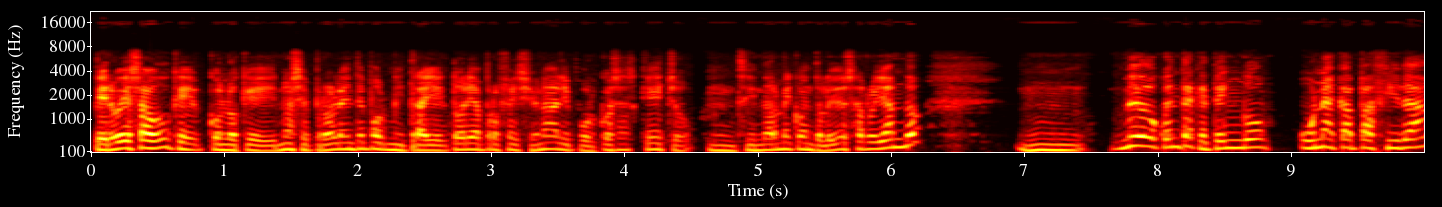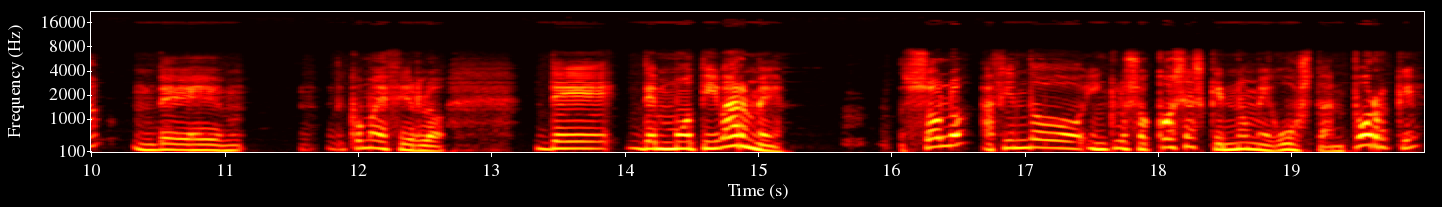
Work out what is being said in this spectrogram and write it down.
pero es algo que con lo que, no sé, probablemente por mi trayectoria profesional y por cosas que he hecho mm, sin darme cuenta lo he ido desarrollando, me he dado cuenta que tengo una capacidad de, ¿cómo decirlo? De, de motivarme solo haciendo incluso cosas que no me gustan, porque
